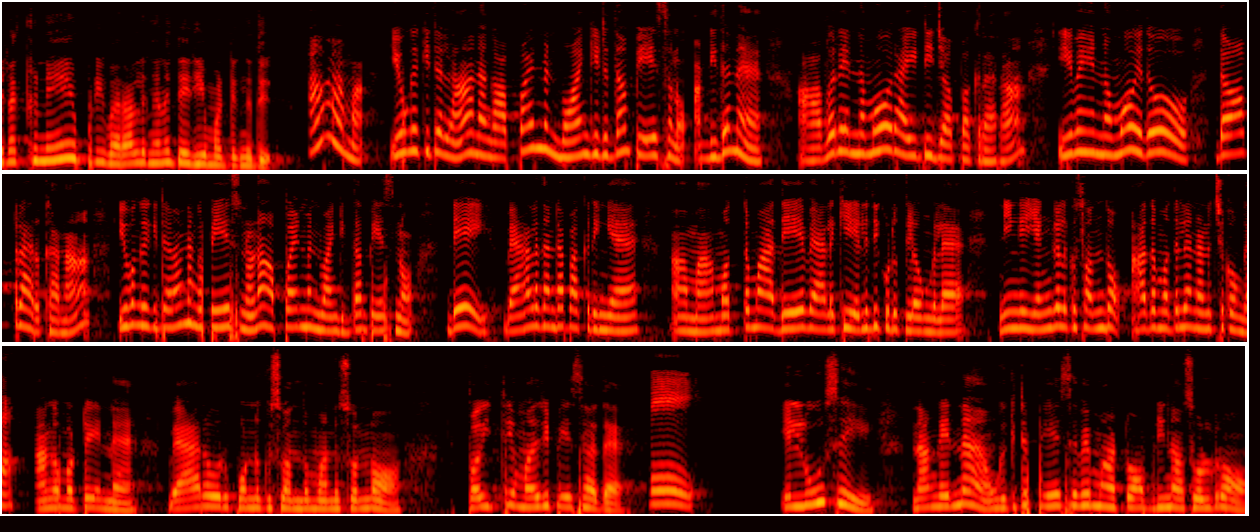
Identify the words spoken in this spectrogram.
எனக்குன்னே இப்படி வராளுங்கன்னு தெரிய மாட்டேங்குது. ஆமாம் ஆமாம் இவங்க கிட்டலாம் நாங்கள் அப்பாயின்மெண்ட் வாங்கிட்டு தான் பேசணும். அப்படிதானே? அவர் என்னமோ ஒரு ஐடி ஜாப் பார்க்குறாரா இவன் என்னமோ ஏதோ டாக்டராக இருக்கானா? இவங்க கிட்டலாம் நாங்கள் பேசணும்னா அப்பாயின்மெண்ட் வாங்கிட்டு தான் பேசணும். டேய் வேலை தாண்டா பார்க்குறீங்க ஆமாம் மொத்தமாக அதே வேலைக்கு எழுதி கொடுக்கல உங்களை. நீங்கள் எங்களுக்கு சொந்தம். அதை முதல்ல நினச்சிக்கோங்க. நாங்கள் மட்டும் என்ன? வேற ஒரு பொண்ணுக்கு சொந்தமானு சொன்னோம். பைத்தியம் மாதிரி பேசாத. டேய் ஏ லூசே நாங்கள் என்ன உங்ககிட்ட பேசவே மாட்டோம் அப்படின்னு நான் சொல்கிறோம்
